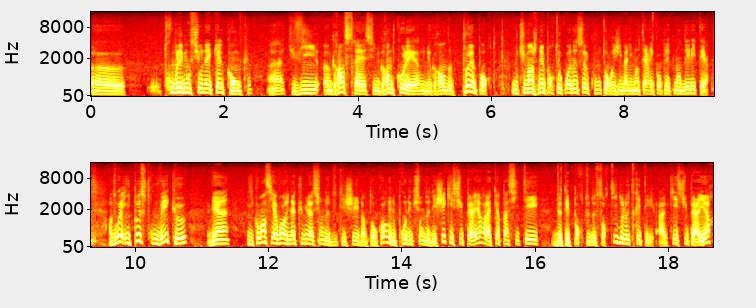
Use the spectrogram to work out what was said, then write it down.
euh, trouble émotionnel quelconque, hein, tu vis un grand stress, une grande colère, une grande, peu importe, ou tu manges n'importe quoi d'un seul coup, ton régime alimentaire est complètement délétère. En tout cas, il peut se trouver que, eh bien, il commence à y avoir une accumulation de déchets dans ton corps, une production de déchets qui est supérieure à la capacité de tes portes de sortie de le traiter, qui est supérieure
